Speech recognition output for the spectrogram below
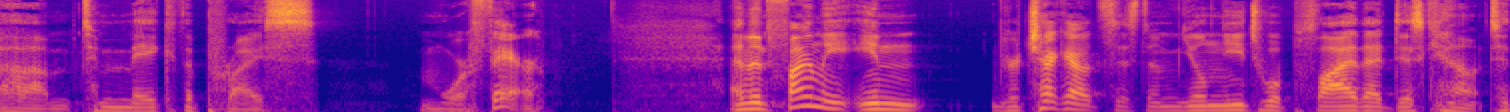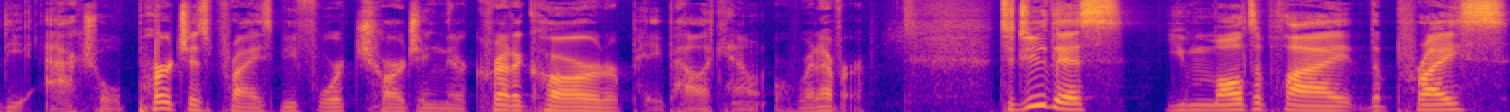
um, to make the price more fair. And then finally, in your checkout system, you'll need to apply that discount to the actual purchase price before charging their credit card or PayPal account or whatever. To do this, you multiply the price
